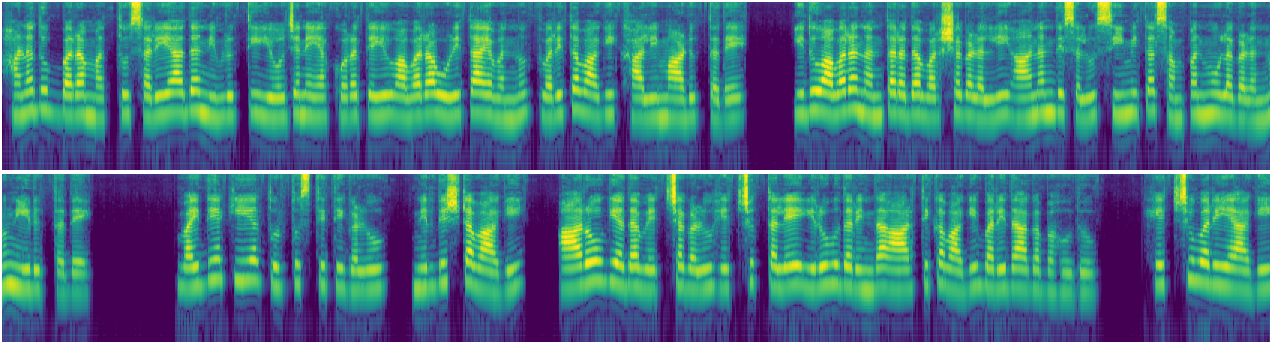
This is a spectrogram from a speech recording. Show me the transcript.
ಹಣದುಬ್ಬರ ಮತ್ತು ಸರಿಯಾದ ನಿವೃತ್ತಿ ಯೋಜನೆಯ ಕೊರತೆಯು ಅವರ ಉಳಿತಾಯವನ್ನು ತ್ವರಿತವಾಗಿ ಖಾಲಿ ಮಾಡುತ್ತದೆ. ಇದು ಅವರ ನಂತರದ ವರ್ಷಗಳಲ್ಲಿ ಆನಂದಿಸಲು ಸೀಮಿತ ಸಂಪನ್ಮೂಲಗಳನ್ನು ನೀಡುತ್ತದೆ. ವೈದ್ಯಕೀಯ ತುರ್ತುಸ್ಥಿತಿಗಳು ನಿರ್ದಿಷ್ಟವಾಗಿ ಆರೋಗ್ಯದ ವೆಚ್ಚಗಳು ಹೆಚ್ಚುತ್ತಲೇ ಇರುವುದರಿಂದ ಆರ್ಥಿಕವಾಗಿ ಬರಿದಾಗಬಹುದು. ಹೆಚ್ಚುವರಿಯಾಗಿ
